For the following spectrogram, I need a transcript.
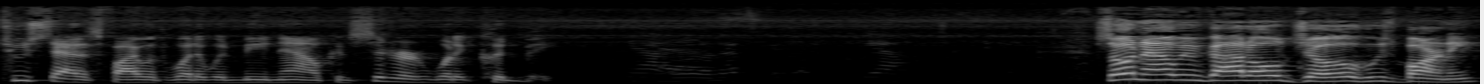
too satisfied with what it would be now, consider what it could be. So now we've got old Joe, who's Barney.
